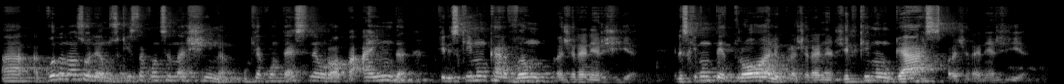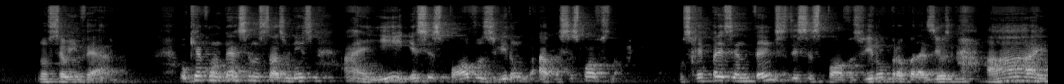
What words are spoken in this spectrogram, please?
Ah, quando nós olhamos o que está acontecendo na China, o que acontece na Europa ainda, porque eles queimam carvão para gerar energia, eles queimam petróleo para gerar energia, eles queimam gás para gerar energia no seu inverno. O que acontece nos Estados Unidos? Aí esses povos viram, ah, esses povos não, os representantes desses povos viram para o Brasil ai,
